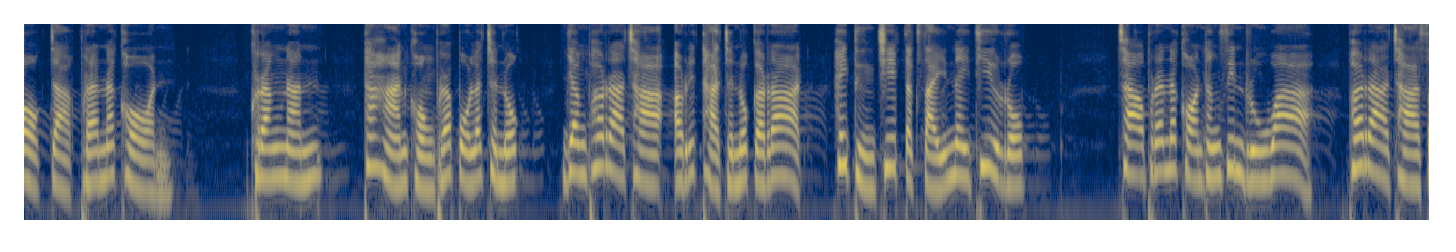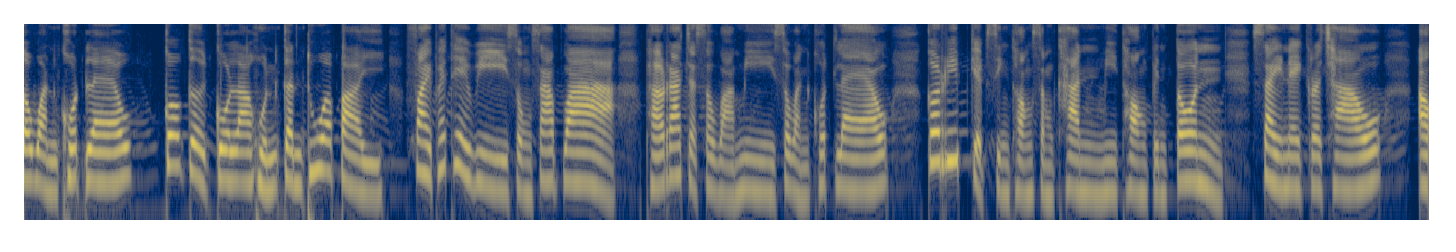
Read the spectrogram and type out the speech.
ออกจากพระนคร ครั้งนั้น ทหารของพระโปลชนกยังพระราชาอริ t ชนกราชให้ถึงชีพตักใสในที่รบ ชาวพระนครทั้งสิ้นรู้ว่า พระราชาสวรรคตแล้วก็เกิดโกลาหลกันทั่วไป ฝ่ายพระเทวีทรงทราบว่า พระราชสวามีสวรรคตแล้ว ก็รีบเก็บสิ่งทองสำคัญมีทองเป็นต้น ใส่ในกระเช้า เอา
